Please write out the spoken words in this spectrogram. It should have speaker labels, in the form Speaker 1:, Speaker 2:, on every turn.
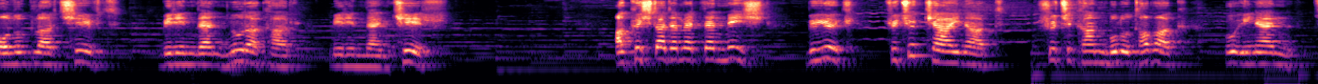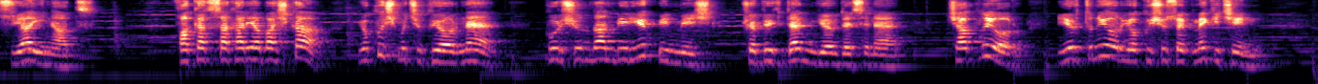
Speaker 1: Oluklar çift, birinden nur akar, birinden kir. Akışta demetlenmiş büyük, küçük kainat. Şu çıkan buluta bak, bu inen suya inat. Fakat Sakarya başka, yokuş mu çıkıyor ne? Kurşundan bir yük binmiş, köpükten gövdesine. Çatlıyor, yırtınıyor yokuşu sökmek için.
